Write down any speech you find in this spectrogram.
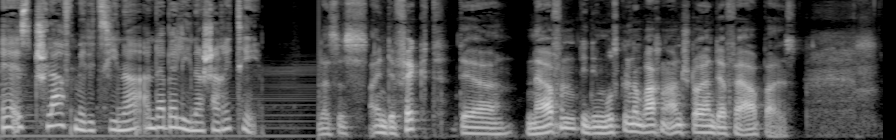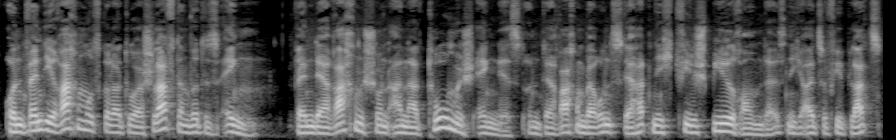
Er ist Schlafmediziner an der Berliner Charité. Das ist ein Defekt der Nerven, die die Muskeln im Rachen ansteuern, der vererbbar ist. Und wenn die Rachenmuskulatur schlafft, dann wird es eng. Wenn der Rachen schon anatomisch eng ist und der Rachen bei uns, der hat nicht viel Spielraum, da ist nicht allzu viel Platz,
